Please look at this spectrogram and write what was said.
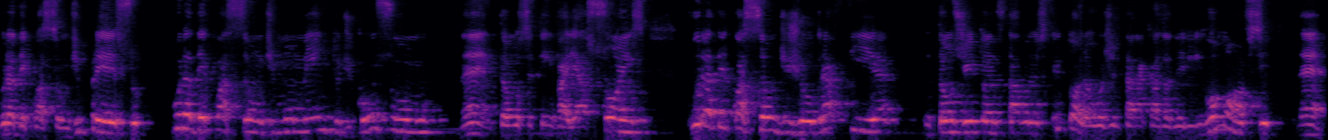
por adequação de preço, por adequação de momento de consumo, né? Então você tem variações, por adequação de geografia. Então o sujeito antes estava no escritório, hoje ele está na casa dele em home office, né?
